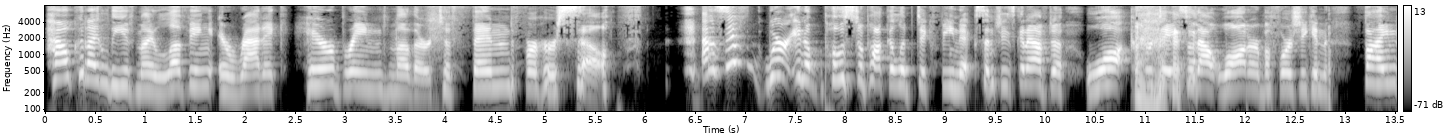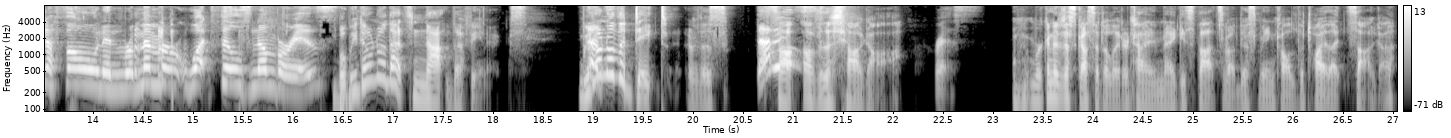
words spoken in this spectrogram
how could I leave my loving, erratic, harebrained mother to fend for herself? As if we're in a post apocalyptic Phoenix and she's going to have to walk for days without water before she can find a phone and remember what Phil's number is. But we don't know that's not the Phoenix. We don't know the date of this is of the saga. Chris. We're going to discuss at a later time Maggie's thoughts about this being called the Twilight Saga.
